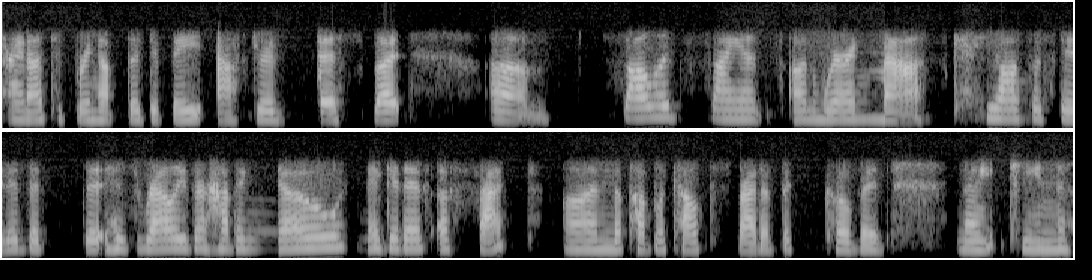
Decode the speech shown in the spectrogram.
try not to bring up the debate after this, but um, solid science on wearing masks. He also stated that that his rallies are having no negative effect on the public health spread of the COVID 19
